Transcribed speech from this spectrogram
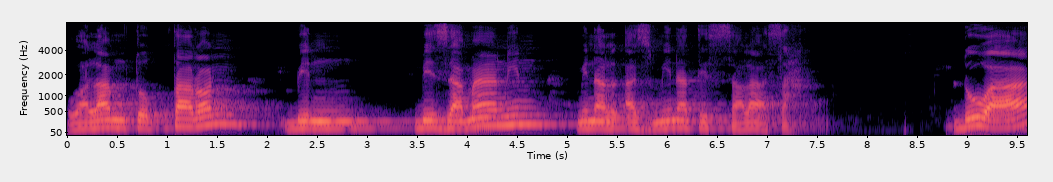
Walam tuktaron bin bizamanin minal azminatis salasah. Dua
